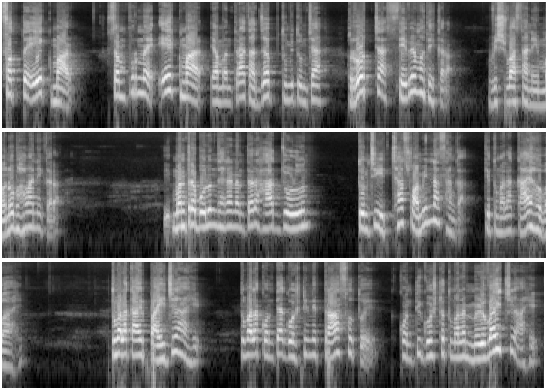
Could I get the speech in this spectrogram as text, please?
फक्त एक माळ संपूर्ण एक माळ या मंत्राचा जप तुम्ही तुमच्या रोजच्या सेवेमध्ये करा. विश्वासाने मनोभावाने करा. मंत्र बोलून झाल्यानंतर हात जोडून तुमची इच्छा स्वामींना सांगा की तुम्हाला काय हवं आहे? तुम्हाला काय पाहिजे आहे? तुम्हाला कोणत्या गोष्टीने त्रास होतोय? कोणती गोष्ट तुम्हाला मिळवायची आहे?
